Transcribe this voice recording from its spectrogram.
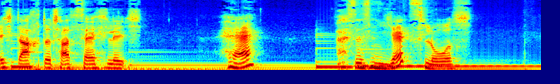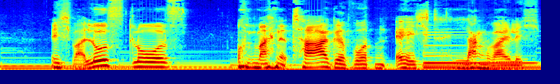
Ich dachte tatsächlich, hä? Was ist denn jetzt los? Ich war lustlos und meine Tage wurden echt langweilig.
